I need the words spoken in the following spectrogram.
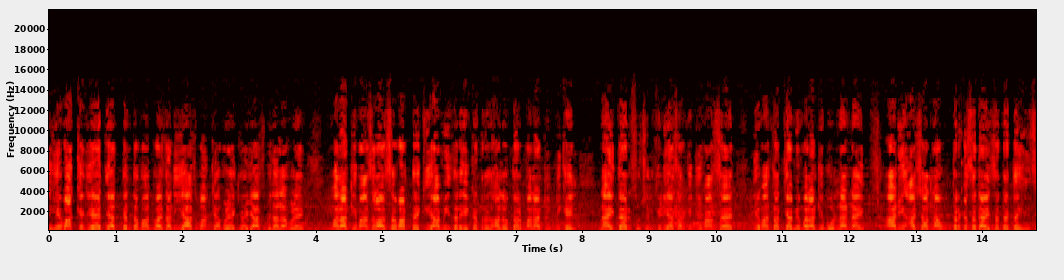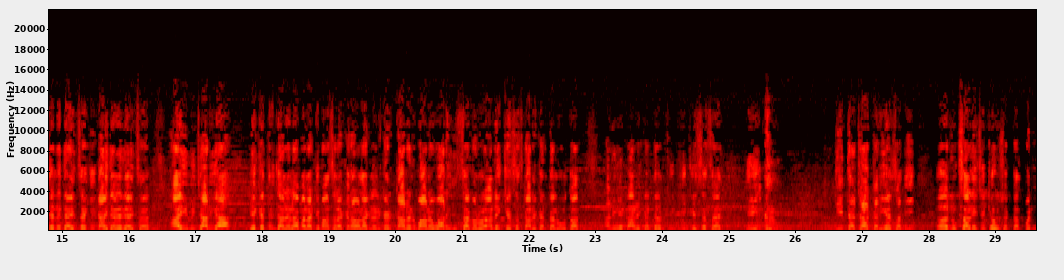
हे वाक्य जे आहे ते अत्यंत महत्वाचं आणि याच वाक्यामुळे किंवा याच विधानामुळे मराठी माणसाला असं वाटतं की आम्ही जर एकत्र झालो तर मराठी टिकेल. नाहीतर सुशील खेडियासारखी जी माणसं आहेत ती म्हणतात की आम्ही मराठी बोलणार नाही. आणि अशांना उत्तर कसं द्यायचं? तर ते हिंसेने द्यायचं की कायद्याने द्यायचं? हाही विचार या एकत्रित झालेल्या मराठी माणसाला करावा लागला कारण कारण वारंवार हिंसा करून अनेक केसेस कार्यकर्त्यांना होतात. आणि हे कार्यकर्त्यांची जी केसेस आहेत ती ती त्याच्या करिअरसाठी नुकसानीची ठेवू शकतात. पण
